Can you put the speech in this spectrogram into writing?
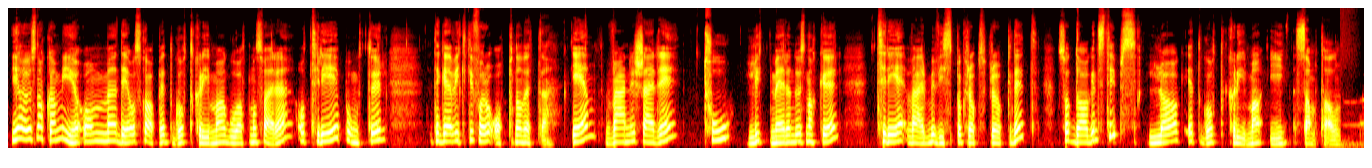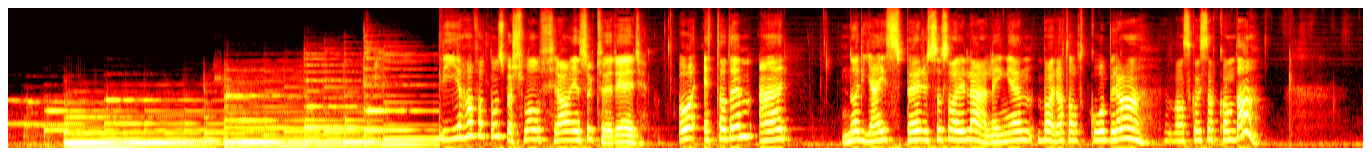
Vi har jo snakka mye om det å skape et godt klima og god atmosfære, og tre punkter tenker jeg er viktig for å oppnå dette. Én, Vær nysgjerrig. To, Lytt mer enn du snakker. Tre, Vær bevisst på kroppsspråket ditt. Så dagens tips lag et godt klima i samtalen. Vi har fått noen spørsmål fra instruktører, og et av dem er når jeg spør, så svarer lærlingen bare at alt går bra. Hva skal vi snakke om da?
